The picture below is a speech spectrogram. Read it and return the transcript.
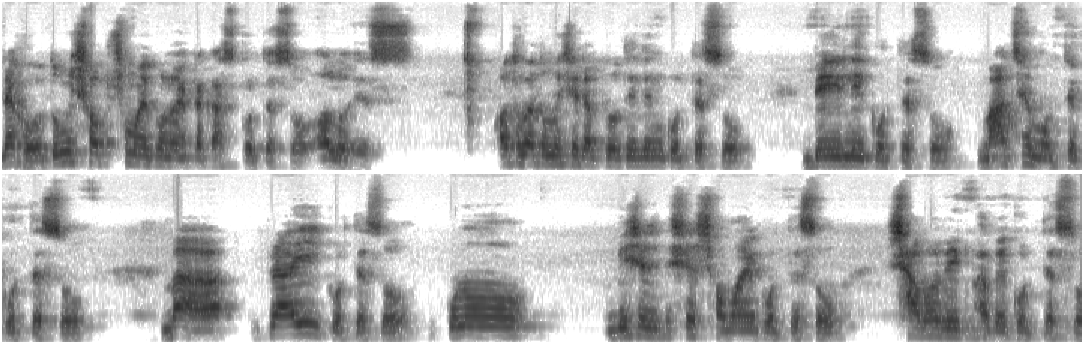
দেখো, তুমি সব সময় কোনো একটা কাজ করতেছো অলওয়েজ অথবা তুমি সেটা প্রতিদিন করতেছো ডেইলি করতেছো, মাঝে মধ্যে করতেছো বা প্রায়ই করতেছো, কোনো বিশেষ বিশেষ সময়ে করতেছো, স্বাভাবিকভাবে করতেছো,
